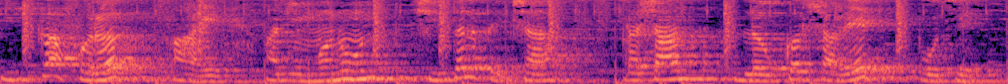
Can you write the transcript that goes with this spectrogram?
इतका फरक आहे. आणि म्हणून शीतलपेक्षा प्रशांत लवकर शाळेत पोचेल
